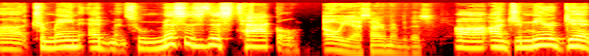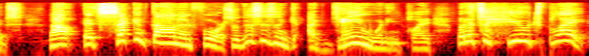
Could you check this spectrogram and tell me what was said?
uh, Tremaine Edmunds, who misses this tackle. Oh, yes, I remember this. Uh, on Jahmyr Gibbs. Now, it's second down and four. So this isn't a game winning play, but it's a huge play.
